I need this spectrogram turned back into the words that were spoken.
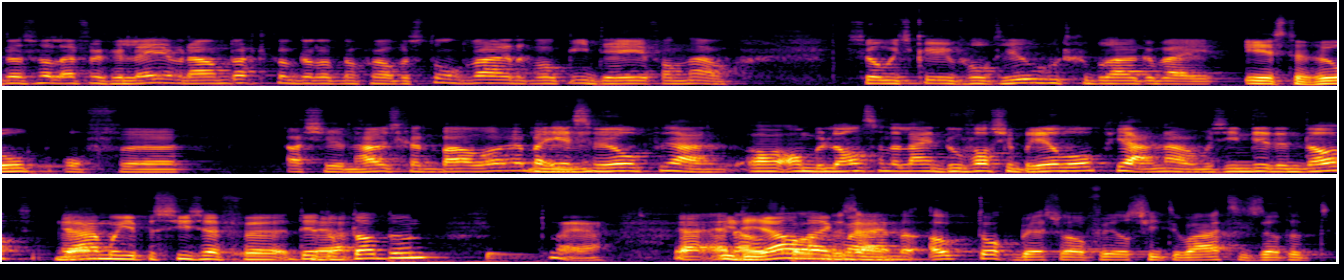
dat is wel even geleden, maar daarom dacht ik ook dat het nog wel bestond. Waren er ook ideeën van, nou, zoiets kun je bijvoorbeeld heel goed gebruiken bij eerste hulp of als je een huis gaat bouwen. Bij Mhm. eerste hulp, ja, ambulance aan de lijn, doe vast je bril op. Ja, nou, we zien dit en dat. Ja. Ja, moet je precies even dit Ja. of dat doen. Nou ja, Ja, en Ideaal lijkt er mij. zijn er ook toch best wel veel situaties dat het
